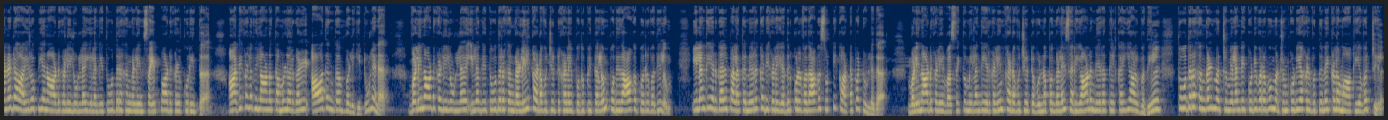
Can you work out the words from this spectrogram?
கனடா ஐரோப்பிய நாடுகளில் உள்ள இலங்கை தூதரகங்களின் செயற்பாடுகள் குறித்து அதிகளவிலான தமிழர்கள் ஆதங்கம் வெளியிட்டுள்ளனர். வெளிநாடுகளில் உள்ள இலங்கை தூதரகங்களில் கடவுச்சீட்டுகளை புதுப்பித்தலும் புதிதாக பெறுவதிலும் இலங்கையர்கள் பலத்த நெருக்கடிகளை எதிர்கொள்வதாக சுட்டிக்காட்டப்பட்டுள்ளது. வெளிநாடுகளில் வசிக்கும் இலங்கையர்களின் கடவுச்சீட்டு விண்ணப்பங்களை சரியான நேரத்தில் கையாள்வதில் தூதரகங்கள் மற்றும் இலங்கை குடிவரவு மற்றும் குடியகழ்வு திணைக்களம் ஆகியவற்றில்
